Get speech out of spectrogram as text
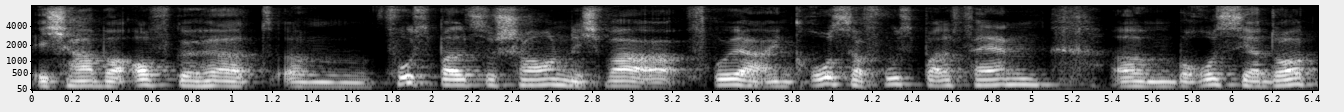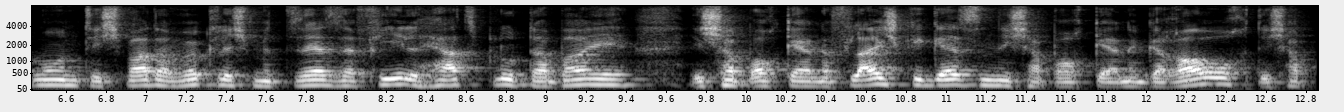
Ich habe aufgehört, ähm, Fußball zu schauen. Ich war früher ein großer Fußballfan, ähm, Borussia Dortmund. Ich war da wirklich mit sehr, sehr viel Herzblut dabei. Ich habe auch gerne Fleisch gegessen. Ich habe auch gerne geraucht. Ich habe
